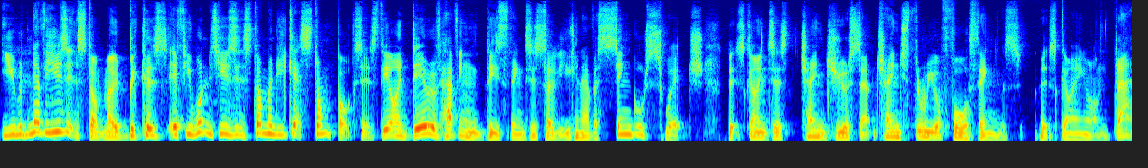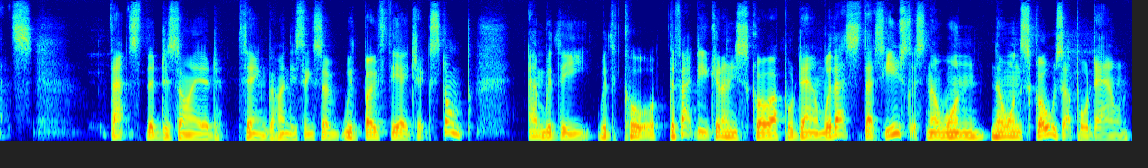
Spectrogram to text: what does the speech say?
you would never use it in stomp mode because if you wanted to use it in stomp mode, you get stomp boxes. The idea of having these things is so that you can have a single switch that's going to change your change three or four things that's going on. That's that's the desired thing behind these things. So with both the HX Stomp and with the with the core, the fact that you can only scroll up or down, well, that's that's useless. No one no one scrolls up or down.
